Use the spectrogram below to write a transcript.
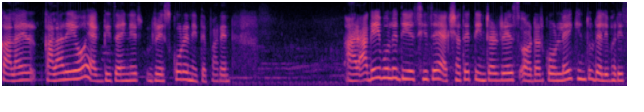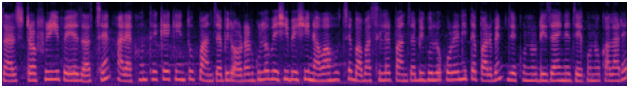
কালার কালারেও এক ডিজাইনের ড্রেস করে নিতে পারেন। আর আগেই বলে দিয়েছি যে একসাথে তিনটা ড্রেস অর্ডার করলেই কিন্তু ডেলিভারি চার্জটা ফ্রি পেয়ে যাচ্ছেন। আর এখন থেকে কিন্তু পাঞ্জাবির অর্ডারগুলো বেশি বেশি নেওয়া হচ্ছে। বাবা সিলের পাঞ্জাবিগুলো করে নিতে পারবেন যে কোনো ডিজাইনে যে কোনো কালারে।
